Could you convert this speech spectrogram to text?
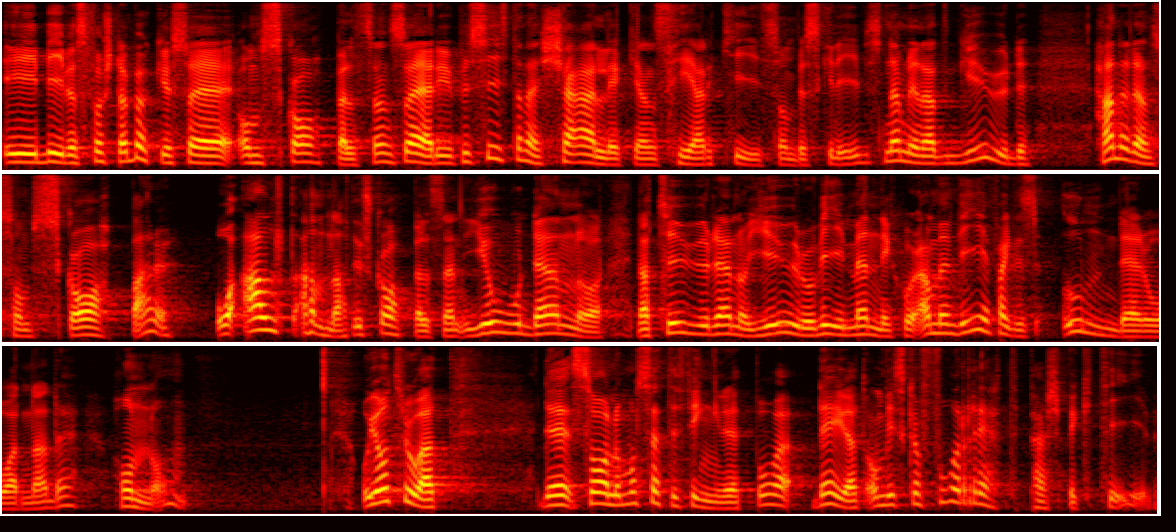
i Bibelns första böcker så är, om skapelsen så är det ju precis den här kärlekens hierarki som beskrivs. Nämligen att Gud, han är den som skapar. Och allt annat i skapelsen, jorden och naturen och djur och vi människor, ja, men vi är faktiskt underordnade honom. Och jag tror att det Salomo sätter fingret på, det är ju att om vi ska få rätt perspektiv,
